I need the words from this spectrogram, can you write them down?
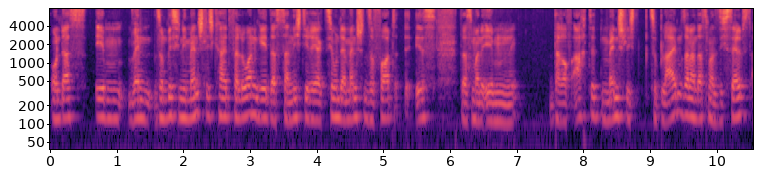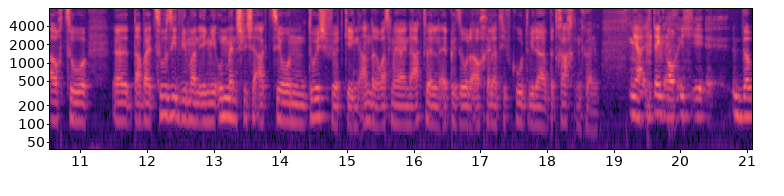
und dass eben, wenn so ein bisschen die Menschlichkeit verloren geht, dass dann nicht die Reaktion der Menschen sofort ist, dass man eben darauf achtet, menschlich zu bleiben, sondern dass man sich selbst auch zu, äh, dabei zusieht, wie man irgendwie unmenschliche Aktionen durchführt gegen andere, was wir ja in der aktuellen Episode auch relativ gut wieder betrachten können. Ja, ich denke auch, ich, äh, The,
